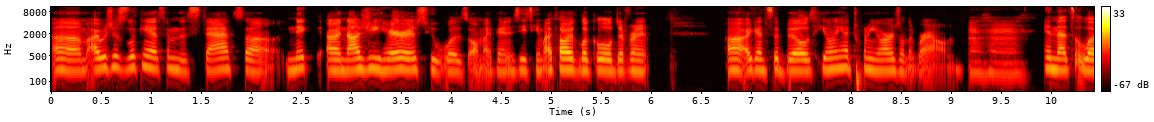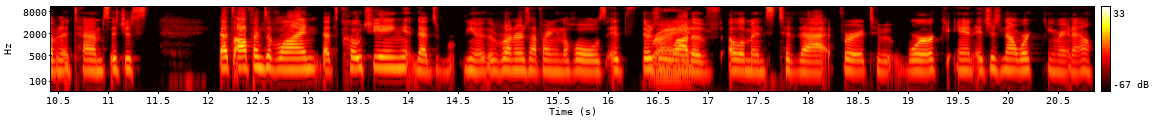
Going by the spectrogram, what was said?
Um, I was just looking at some of the stats. Uh, Nick uh, Najee Harris, who was on my fantasy team, I thought it'd look a little different uh, against the Bills. He only had 20 yards on the ground, Mhm. and that's 11 attempts. It's just that's offensive line, that's coaching, that's you know the runners not finding the holes. It's there's a lot of elements to that for it to work, and it's just not working right now.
